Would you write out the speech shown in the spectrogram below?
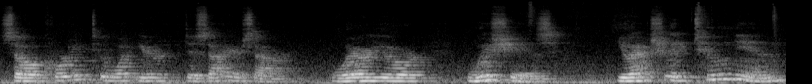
So, according to what your desires are, where your wish is, you actually tune in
